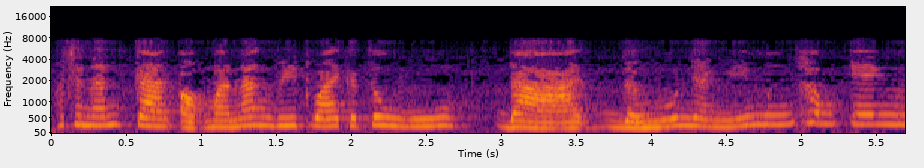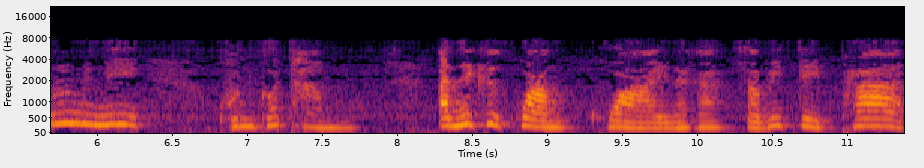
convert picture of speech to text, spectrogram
เพราะฉะนั้นการออกมานั่งวีดไว้กระตู้วูด่าอย่างนู้นอย่างนี้มึงทำเองนู่นนี่ คุณก็ทำอันนี้คือความควายนะคะ สวิตรีพลาด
